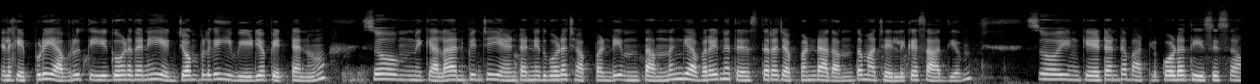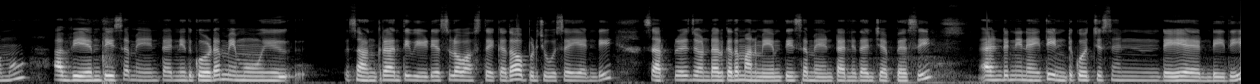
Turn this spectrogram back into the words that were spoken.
వీళ్ళకి ఎప్పుడు ఎవరు తీయకూడదని ఎగ్జాంపుల్గా ఈ వీడియో పెట్టాను. సో మీకు ఎలా అనిపించి ఏంటనేది కూడా చెప్పండి. ఇంత అందంగా ఎవరైనా తీస్తారో చెప్పండి. అదంతా మా చెల్లికే సాధ్యం. సో ఇంకేంటంటే బట్టలు కూడా తీసేసాము. అవి ఏం తీసాం ఏంటనేది కూడా మేము సంక్రాంతి వీడియోస్లో వస్తాయి కదా అప్పుడు చూసేయండి. సర్ప్రైజ్ ఉండాలి కదా మనం ఏం తీసాం ఏంటనేది అని చెప్పేసి. అండ్ నేనైతే ఇంటికి వచ్చేసిన డే అండి ఇది.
